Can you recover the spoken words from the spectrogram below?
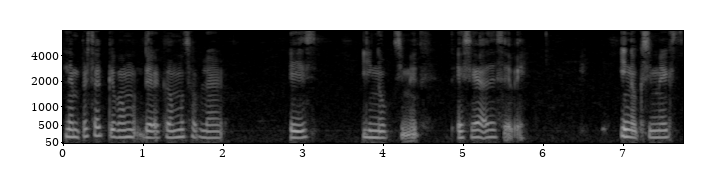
La empresa de la que vamos a hablar es Inoximex SADCB. Inoximex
